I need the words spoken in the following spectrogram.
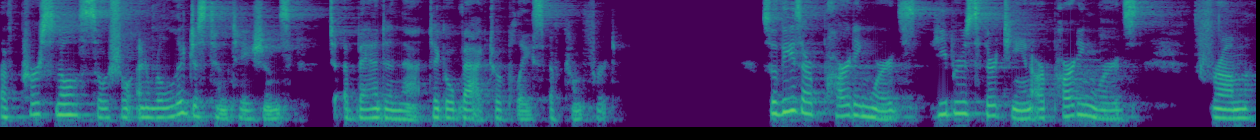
of personal, social, and religious temptations to abandon that, to go back to a place of comfort. So these are parting words. Hebrews 13 are parting words from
